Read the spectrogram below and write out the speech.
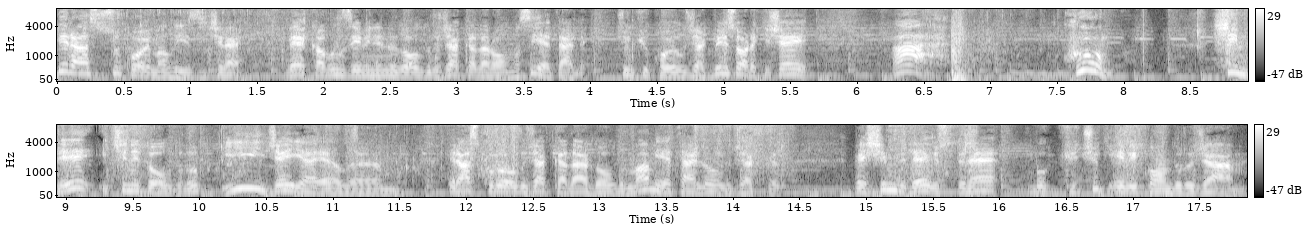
biraz su koymalıyız içine. Ve kabın zeminini dolduracak kadar olması yeterli. Çünkü koyulacak bir sonraki şey... Ah! Kum! Şimdi içini doldurup iyice yayalım. Biraz kuru olacak kadar doldurmam yeterli olacaktır. Ve şimdi de üstüne bu küçük evi konduracağım.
